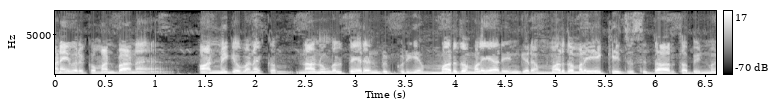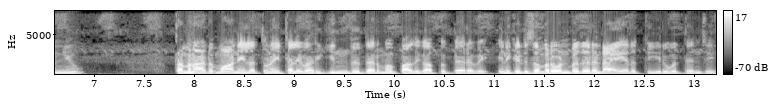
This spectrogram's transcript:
அனைவருக்கும் அன்பான ஆன்மீக வணக்கம். நான் உங்கள் பேரன்பிற்குரிய மருதமலையார் என்கிற மருதமலை ஏகேஜி சித்தார்த் அபிமன்யு தமிழ்நாடு மாநில துணைத் தலைவர் இந்து தர்ம பாதுகாப்பு பேரவை. இன்னைக்கு டிசம்பர் ஒன்பது ரெண்டாயிரத்தி இருபத்தஞ்சு.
